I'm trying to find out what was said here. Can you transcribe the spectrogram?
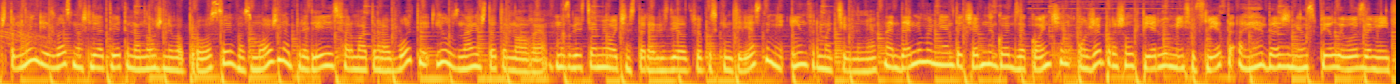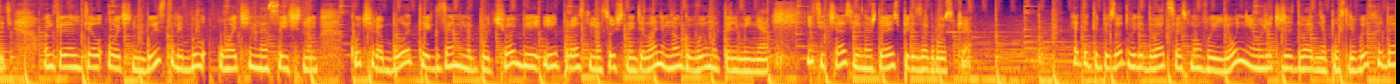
что многие из вас нашли ответы на нужные вопросы, возможно, определились форматом работы и узнали что-то новое. Мы с гостями очень старались сделать выпуски интересными и информативными. На данный момент учебный год закончен, уже прошел первый месяц лета, а я даже не успела его заметить. Он пролетел очень быстро и был очень насыщенным. Куча работы, экзамены по учебе и просто насущные дела немного вымотали меня. И сейчас я нуждаюсь в перезагрузке. Этот эпизод выйдет 28 июня, уже через два дня после выхода,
